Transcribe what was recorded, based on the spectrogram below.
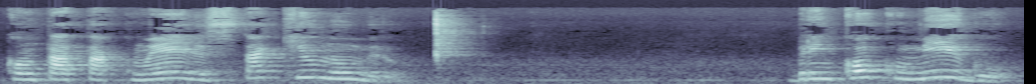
contatar com eles, tá aqui o número. Brincou comigo?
